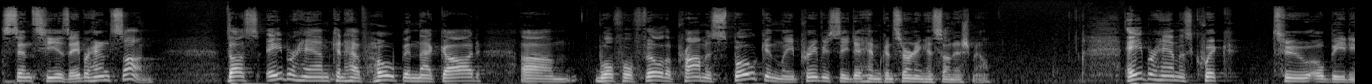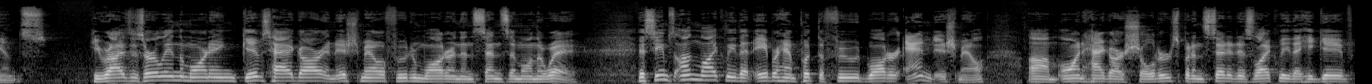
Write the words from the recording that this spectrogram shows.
since he is Abraham's son. Thus, Abraham can have hope in that God um, will fulfill the promise spokenly previously to him concerning his son Ishmael. Abraham is quick to obedience. He rises early in the morning, gives Hagar and Ishmael food and water, and then sends them on their way. It seems unlikely that Abraham put the food, water, and Ishmael um, on Hagar's shoulders, but instead it is likely that he gave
